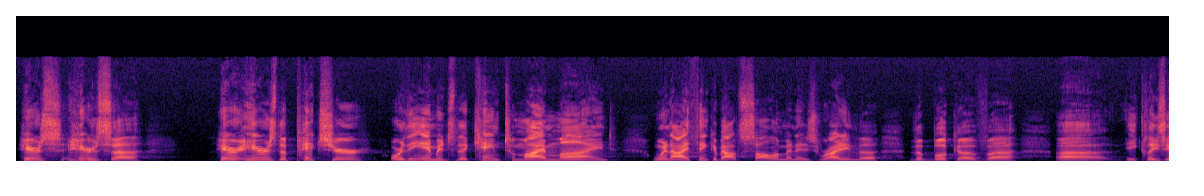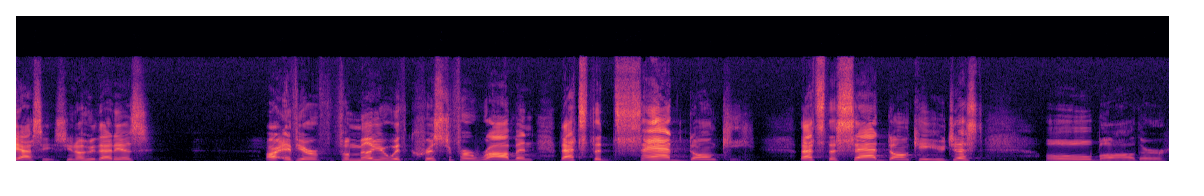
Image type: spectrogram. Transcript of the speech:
Here's, here's, uh, here, here's the picture or the image that came to my mind when I think about Solomon as writing the, the book of uh, uh, Ecclesiastes. You know who that is? All right, if you're familiar with Christopher Robin, that's the sad donkey. That's the sad donkey who just, oh, bother.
